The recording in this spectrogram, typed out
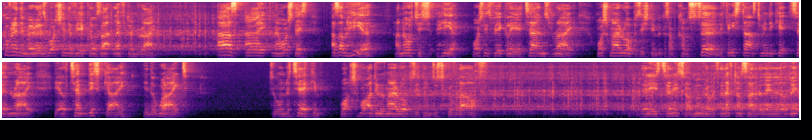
covering the mirrors, watching the vehicles like left and right. As I, now watch this, as I'm here, I notice here, watch this vehicle here, turns right. Watch my road positioning because I'm concerned if he starts to indicate turn right, it'll tempt this guy in the white to undertake him. Watch what I do with my road positioning just to cover that off. There he is turning, so I moved over to the left hand side of the lane a little bit,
